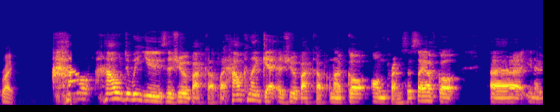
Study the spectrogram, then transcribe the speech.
Right. How how do we use Azure Backup? Like, how can I get Azure Backup and I've got on-prem? So say I've got uh, you know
